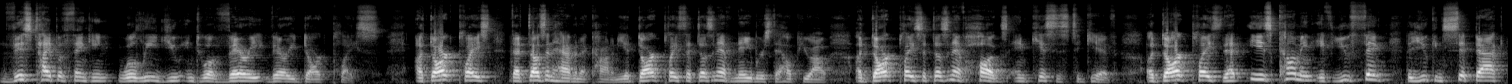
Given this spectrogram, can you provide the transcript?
this type of thinking will lead you into a very, very dark place. A dark place that doesn't have an economy, a dark place that doesn't have neighbors to help you out, a dark place that doesn't have hugs and kisses to give, a dark place that is coming if you think that you can sit back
